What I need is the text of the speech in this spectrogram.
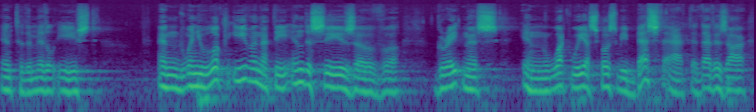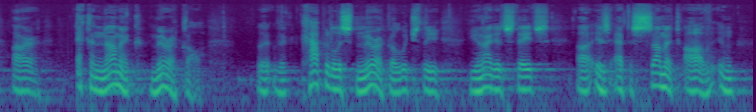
into the Middle East. And when you look even at the indices of uh, greatness in what we are supposed to be best at, and that is our, our economic miracle, the, the capitalist miracle, which the United States uh, is at the summit of in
